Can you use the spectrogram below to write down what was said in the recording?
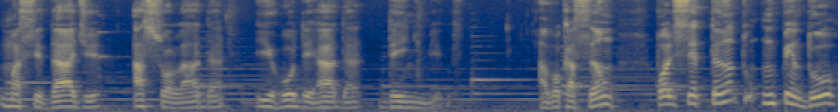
uma cidade assolada e rodeada de inimigos. A vocação pode ser tanto um pendor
